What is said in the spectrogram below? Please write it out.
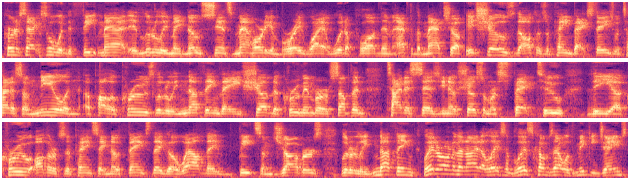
Curtis Axel would defeat Matt. It literally made no sense. Matt Hardy and Bray Wyatt would applaud them after the matchup. It shows the Authors of Pain backstage with Titus O'Neil and Apollo Crews. Literally nothing. They shoved a crew member or something. Titus says, you know, show some respect to the uh, crew. Authors of Pain say no thanks. They go out. They beat some jobbers. Literally nothing. Later on in the night, Alexa Bliss comes out with Mickie James.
